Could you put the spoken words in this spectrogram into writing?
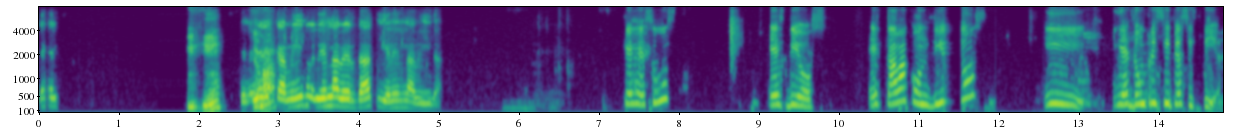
Él es el camino, Él es la verdad y Él es la vida. Que Jesús es Dios. Estaba con Dios y, y desde un principio existía.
